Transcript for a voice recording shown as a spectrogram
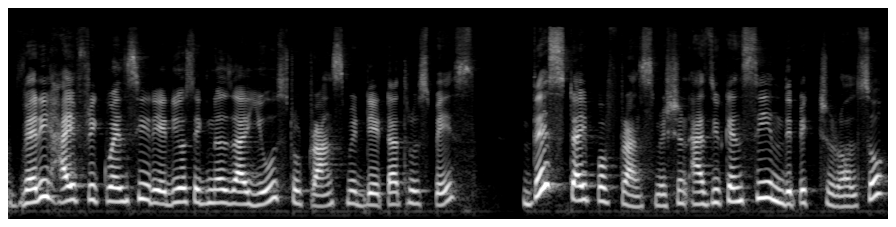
very high frequency radio signals are used to transmit data through space. This type of transmission as you can see in the picture also,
